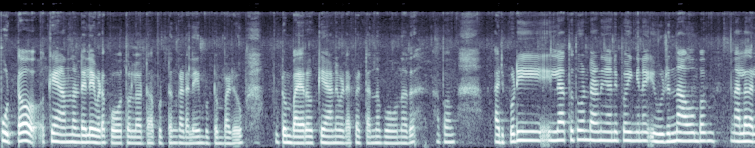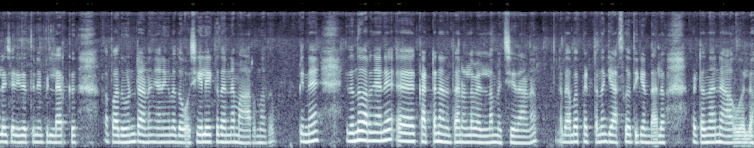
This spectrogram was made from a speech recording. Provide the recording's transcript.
പുട്ടോ ഒക്കെ ആണെന്നുണ്ടെങ്കിൽ ഇവിടെ പോകത്തുള്ളൂ കേട്ടോ. പുട്ടും കടലയും പുട്ടും പഴവും പുട്ടും പയറും ഒക്കെയാണ് ഇവിടെ പെട്ടെന്ന് പോകുന്നത്. അപ്പം അരിപ്പൊടി ഇല്ലാത്തത് കൊണ്ടാണ് ഞാനിപ്പോൾ ഇങ്ങനെ ഉഴുന്നാവുമ്പം നല്ലതല്ലേ ശരീരത്തിന് പിള്ളേർക്ക്? അപ്പോൾ അതുകൊണ്ടാണ് ഞാനിങ്ങനെ ദോശയിലേക്ക് തന്നെ മാറുന്നത്. പിന്നെ ഇതെന്ന് പറഞ്ഞാൽ കട്ടൻ അനത്താനുള്ള വെള്ളം വെച്ചതാണ്. അതാകുമ്പോൾ പെട്ടെന്ന് ഗ്യാസ് കത്തിക്കണ്ടല്ലോ. പെട്ടെന്ന് തന്നെ ആവുമല്ലോ.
